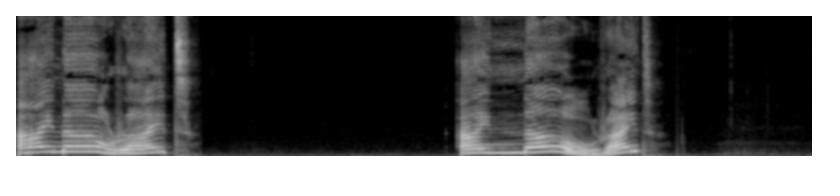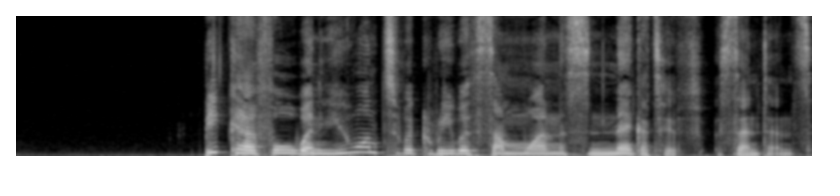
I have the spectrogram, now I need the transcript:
I know, right? I know, right? Be careful when you want to agree with someone's negative sentence.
